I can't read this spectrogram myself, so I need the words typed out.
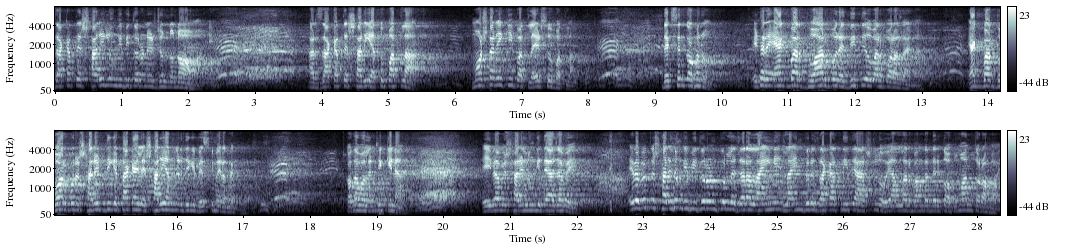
জাকাতের শাড়ি লুঙ্গি বিতরণের জন্য নয়। আর জাকাতের শাড়ি এত পাতলা। মশারি কি পাতলা? এর চেয়েও পাতলা। দেখছেন কখনো? এটারে একবার ধোয়ার পরে দ্বিতীয়বার পরা যায় না। একবার ধোয়ার পরে শাড়ির দিকে তাকাইলে শাড়ি আমনের দিকে বেশকি মেরা থাকবে। কথা বলেন ঠিক কিনা? এইভাবে শাড়ি লুঙ্গি দেয়া যাবে? এভাবে তো শাড়ি লুঙ্গি বিতরণ করলে যারা লাইনে, লাইন ধরে জাকাত নিতে আসলো এই আল্লাহর বান্দাদেরকে অপমান করা হয়।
